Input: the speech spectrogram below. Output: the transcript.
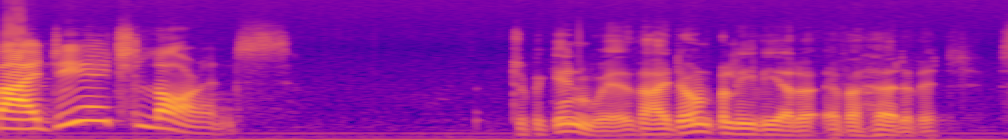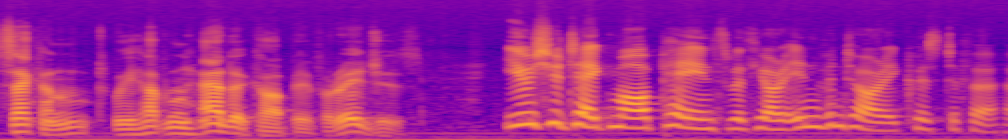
by D.H. Lawrence. To begin with, I don't believe he had ever heard of it. Second, we haven't had a copy for ages. You should take more pains with your inventory, Christopher.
